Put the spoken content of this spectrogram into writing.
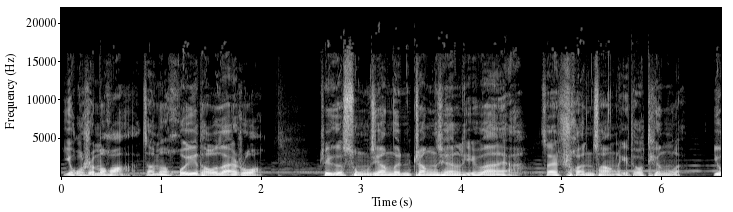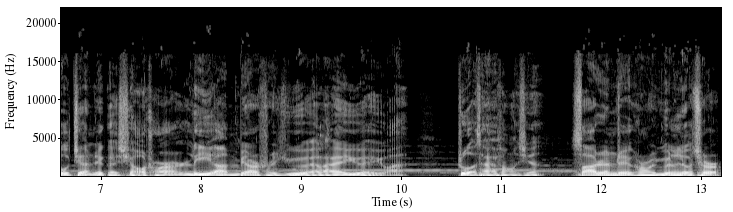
有什么话，咱们回头再说。这个宋江跟张千里万呀，在船舱里头听了，又见这个小船离岸边是越来越远，这才放心。仨人这口云溜气儿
